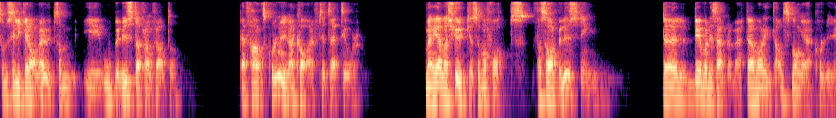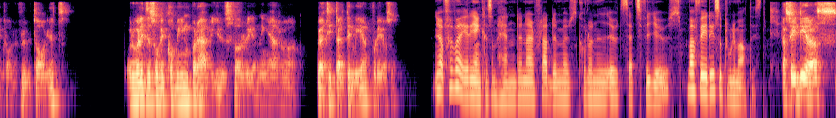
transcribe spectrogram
som ser likadana ut, som är obelysta framförallt, då, där fanns kolonierna kvar efter 30 år. Men i alla kyrkor som har fått fasadbelysning, där, det var det sämre med. Där var det inte alls många kolonier kvar överhuvudtaget. Och det var lite så vi kom in på det här med ljusföroreningar och började titta lite mer på det och så. Ja, för vad är det egentligen som händer när en fladdermuskoloni utsätts för ljus? Varför är det så problematiskt? Alltså i deras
